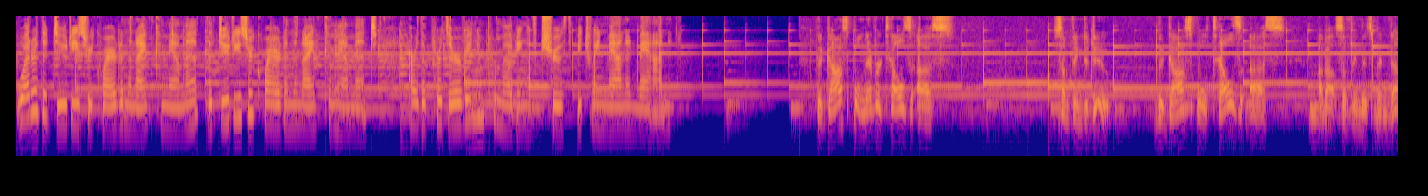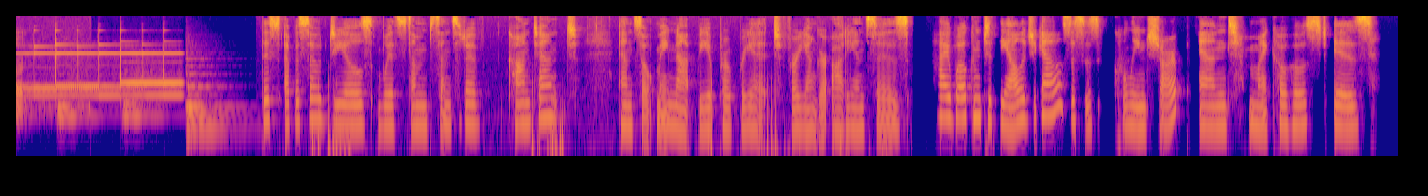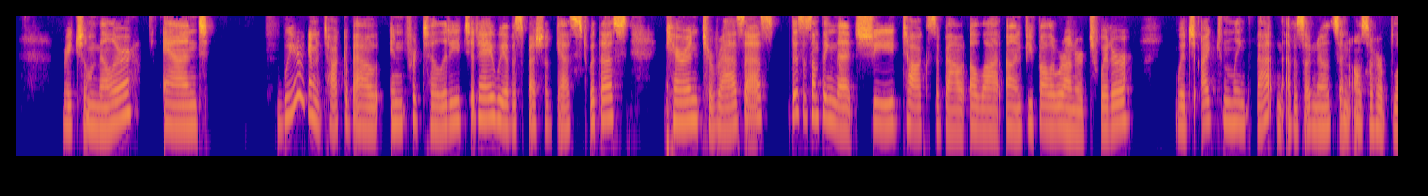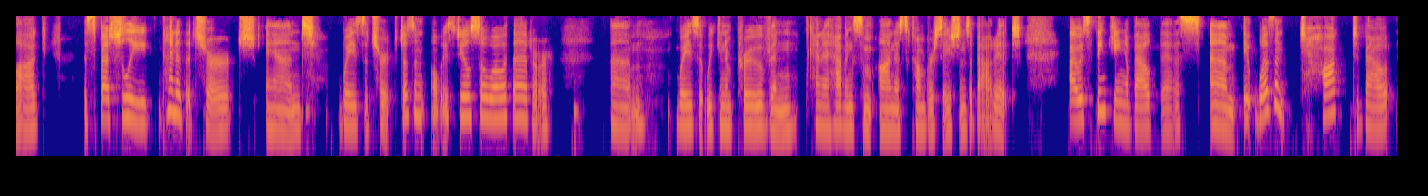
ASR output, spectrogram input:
What are the duties required in the ninth commandment? The duties required in the ninth commandment are the preserving and promoting of truth between man and man. The gospel never tells us something to do. The gospel tells us about something that's been done. This episode deals with some sensitive content, and so it may not be appropriate for younger audiences. Hi, welcome to Theology Gals. This is Coleen Sharp, and my co host is Rachel Miller. And we are going to talk about infertility today. We have a special guest with us, Karen Terrazas. This is something that she talks about a lot. If you follow her on her Twitter, which I can link that in episode notes and also her blog, especially kind of the church and ways the church doesn't always deal so well with it or um, ways that we can improve and kind of having some honest conversations about it. I was thinking about this. Um, it wasn't talked about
